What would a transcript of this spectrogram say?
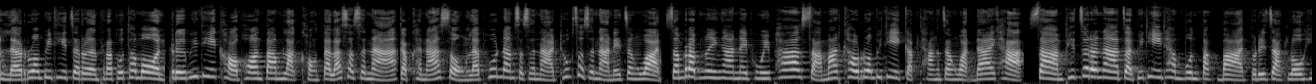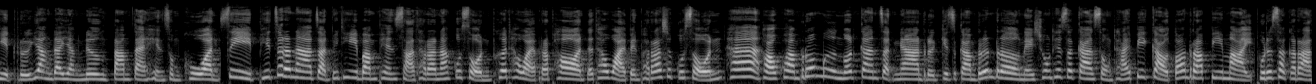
นต์และร่วมพิธีเจริญพระพุทธมนต์หรือพิธีขอพรตามหลักของแต่ละศาสนา กับคณะสงฆ์และผู้นำศาสนาทุกศาสนาในจังหวัดสำหรับหน่วยงานในภูมิภาคสามารถเข้าร่วมพิธีกับทางจังหวัดได้ค่ะ 3. พิจารณาจัดพิธีทำบุญตักบาตรบริจาคโลหิต หรืออย่างใดอย่างหนึ่งตามแต่เห็นสมควร 4. พิจารณาจัดพิธีบำเพ็ญสาธารณกุศล เพื่อถวายพระพรและถวายเป็นพระราชกุศล 5. ขอความร่วมมืองดการจัดงาน หรือกิจกรรมเรื่นเริงในช่วงเทศกาลส่งท้ายปีเก่าต้อนรับปีใหม่พุทธศักราช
